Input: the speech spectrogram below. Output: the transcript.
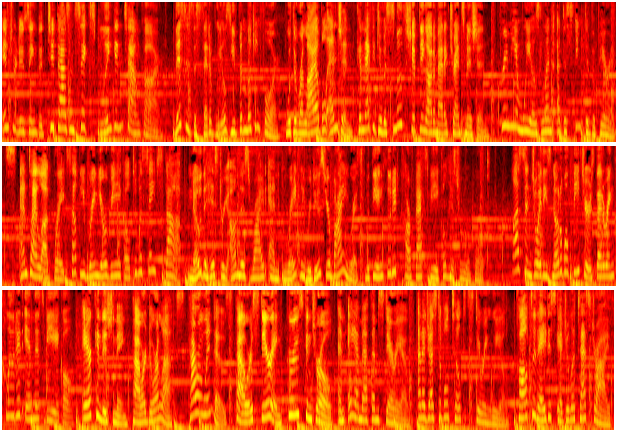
Introducing the 2006 Lincoln Town Car. This is the set of wheels you've been looking for with a reliable engine connected to a smooth shifting automatic transmission. Premium wheels lend a distinctive appearance. Anti-lock brakes help you bring your vehicle to a safe stop. Know the history on this ride and greatly reduce your buying risk with the included Carfax Vehicle History Report. Plus, enjoy these notable features that are included in this vehicle. Air conditioning, power door locks, power windows, power steering, cruise control, an AM FM stereo, an adjustable tilt steering wheel. Call today to schedule a test drive.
